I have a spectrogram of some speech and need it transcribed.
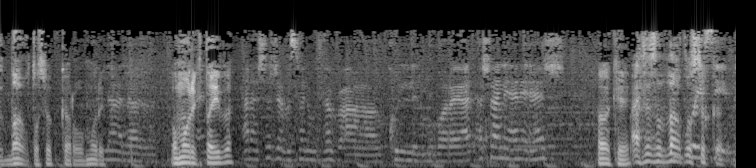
ضغط وسكر وأمورك؟ لا لا لا. أمورك طيبة؟ أنا أشجع بس أنا متابعة كل المباريات عشان يعني إيش؟ أوكي. على أساس الضغط والسكر.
